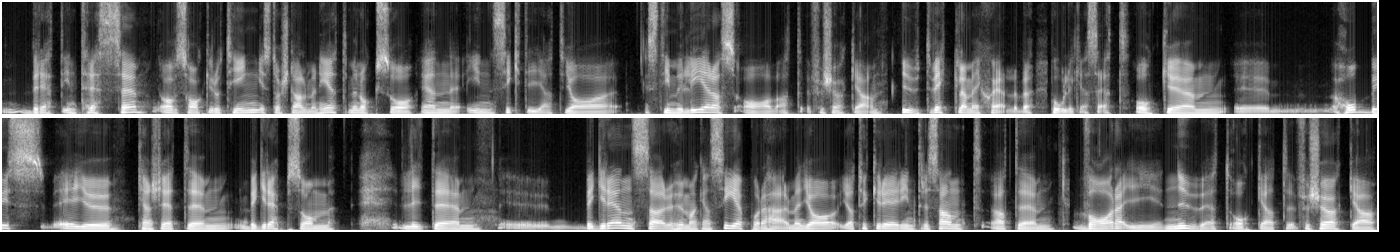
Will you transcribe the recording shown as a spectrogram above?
brett intresse av saker och ting i största allmänhet, men också en insikt i att jag stimuleras av att försöka utveckla mig själv på olika sätt. Och ehm, eh, hobbys är ju kanske ett eh, begrepp som lite eh, begränsar hur man kan se på det här men jag, jag tycker det är intressant att eh, vara i nuet och att försöka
